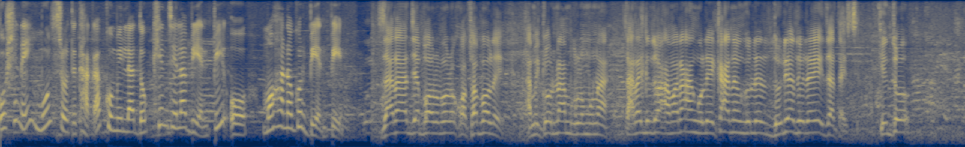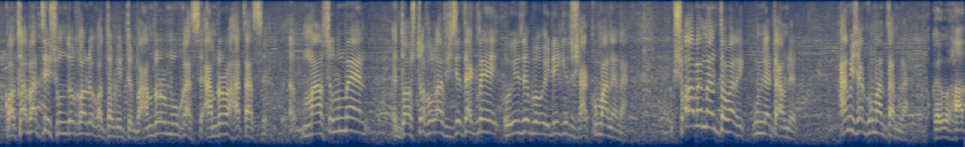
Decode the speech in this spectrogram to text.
বসে নেই মূল স্রোতে থাকা কুমিল্লা দক্ষিণ জেলা বিএনপি ও মহানগর বিএনপি। যারা যে বড় বড় কথা বলে, আমি কোন নামগুলো মনে তারা কিন্তু আমার আঙুলে, কান আঙুলে ধরিয়া ধরিয়া এই যাতাইছে কিন্তু কথাবার্তা সুন্দর করে কথা কইতে হবে। আমরাও মুখ আছে আমরাও হাত আছে। মাসুল ম্যান দশটা ফলা ফিসে থাকলে হয়ে যাব এটি কিন্তু সাক্ষ্য মানে না। সবে মানতে পারি কুমিল্লা টাউনের। আমি সাক্ষ্য মানতাম না। কেউ হাত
